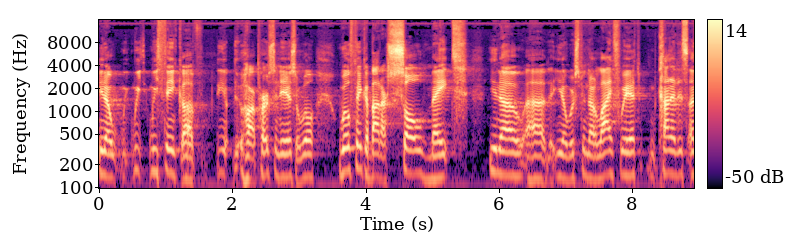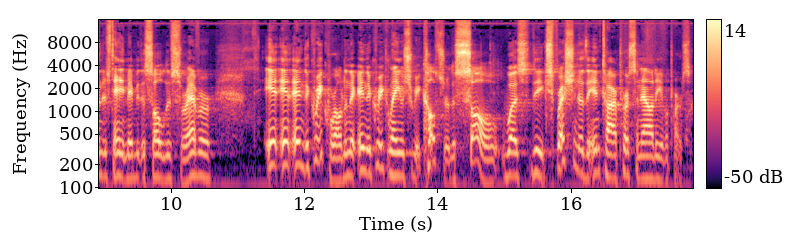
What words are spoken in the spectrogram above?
you know, we, we, think of you know, who our person is, or we'll, we'll think about our soul mate, you know, uh, you know, we're spending our life with, kind of this understanding maybe the soul lives forever. In, in, in, the Greek world, in the, in the Greek language, Greek culture, the soul was the expression of the entire personality of a person.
